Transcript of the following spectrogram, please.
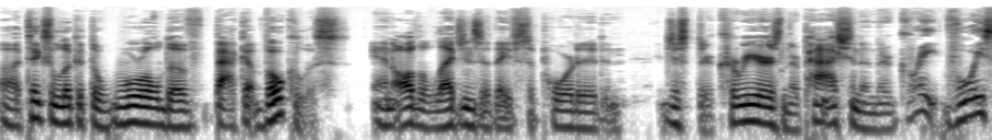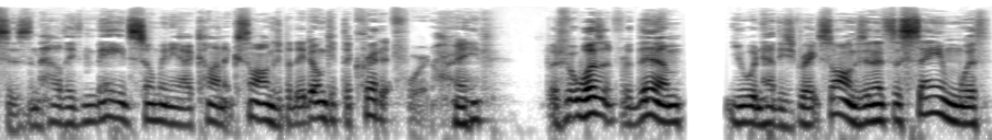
uh, takes a look at the world of backup vocalists and all the legends that they've supported and just their careers and their passion and their great voices and how they've made so many iconic songs, but they don't get the credit for it, right? But if it wasn't for them, you wouldn't have these great songs. And it's the same with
